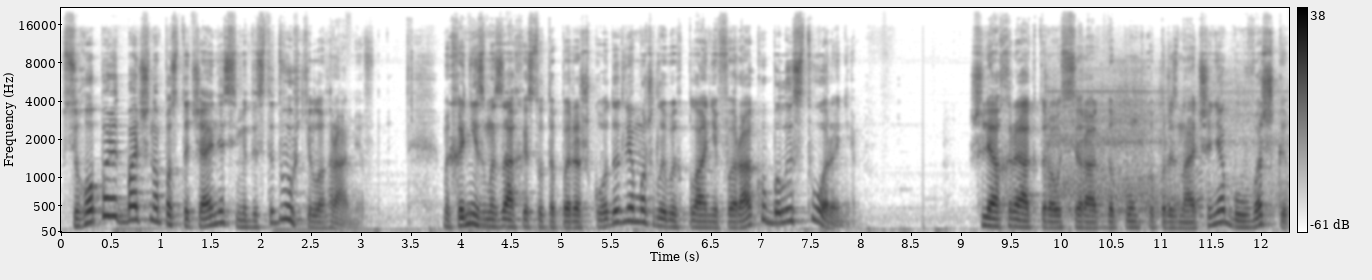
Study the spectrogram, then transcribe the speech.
Всього передбачено постачання 72 кг. Механізми захисту та перешкоди для можливих планів Іраку були створені. Шлях реактора Осірак до пункту призначення був важким.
